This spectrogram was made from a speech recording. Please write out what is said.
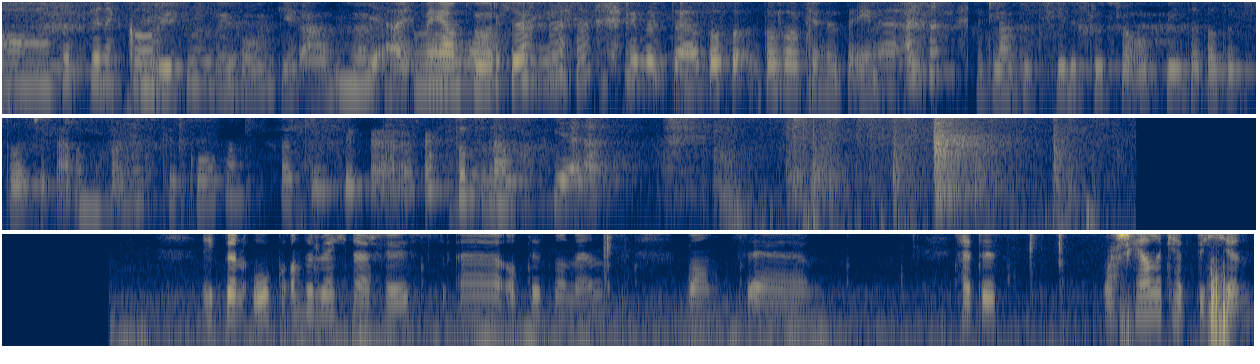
Oh, tot binnenkort. Je weet hoe we mij gewoon een keer aanvragen. Ja, mij aan het. Inderdaad, dat zou, dat zou kunnen zijn. Hè. Ik laat de tweede vroedvrouw ook weten dat het stilletjes aan op gang is gekomen. Oké, super. Tot snel. Ja. Ik ben ook onderweg naar huis eh, op dit moment. Want eh, het is waarschijnlijk het begin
